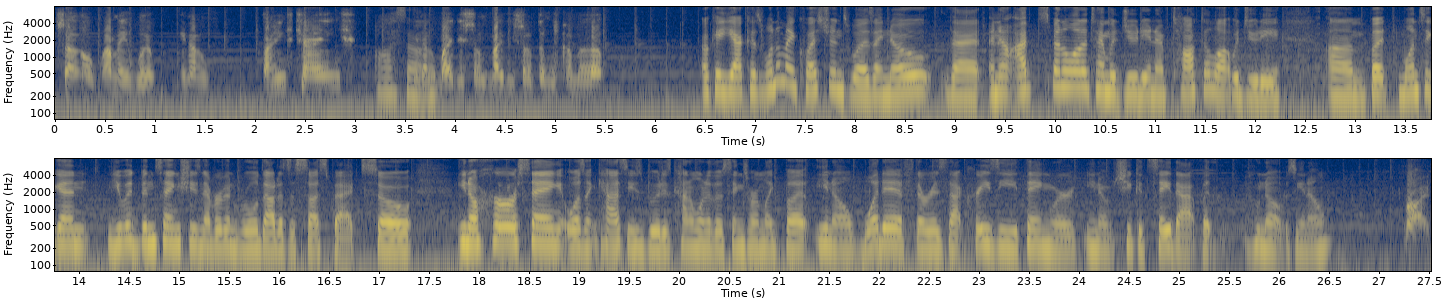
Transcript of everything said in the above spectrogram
So I mean, we'll you know, things change. Awesome. You know, maybe some maybe something will come up. Okay, yeah, because one of my questions was I know that I know I've spent a lot of time with Judy and I've talked a lot with Judy. Um, but once again, you had been saying she's never been ruled out as a suspect. So you know, her saying it wasn't Cassie's boot is kind of one of those things where I'm like, but, you know, what if there is that crazy thing where, you know, she could say that, but who knows, you know? Right.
